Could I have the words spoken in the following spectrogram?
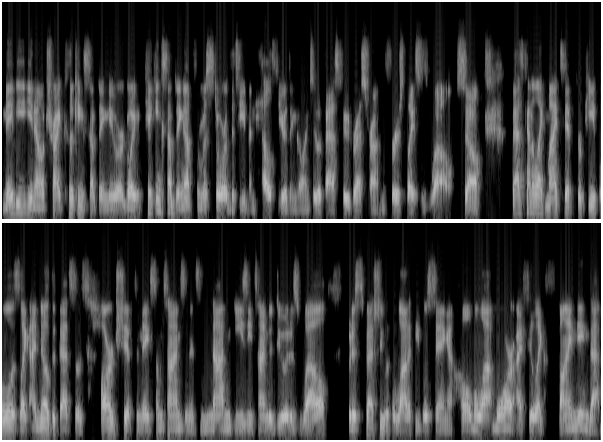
maybe, you know, try cooking something new or going picking something up from a store that's even healthier than going to a fast food restaurant in the first place as well. So that's kind of like my tip for people is like I know that that's a hard shift to make sometimes and it's not an easy time to do it as well, but especially with a lot of people staying at home a lot more, I feel like finding that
